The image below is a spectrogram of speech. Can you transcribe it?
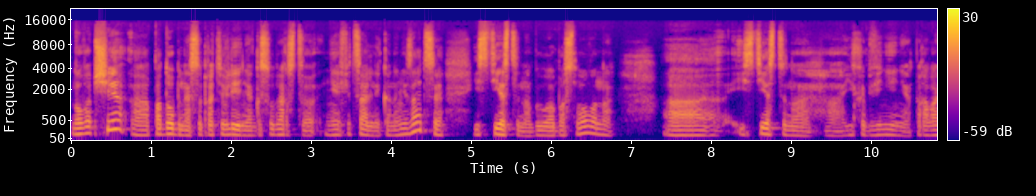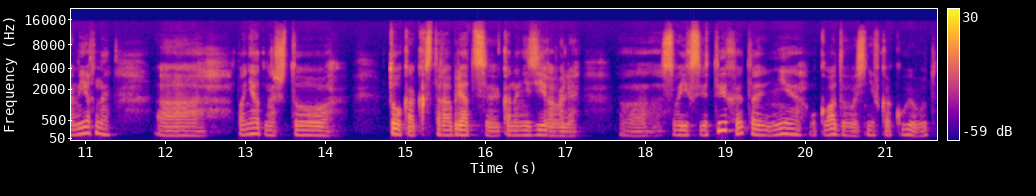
Но вообще подобное сопротивление государства неофициальной канонизации, естественно, было обосновано а, естественно, а, их обвинения правомерны. А, понятно, что то, как старообрядцы канонизировали своих святых, это не укладывалось ни в какую вот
